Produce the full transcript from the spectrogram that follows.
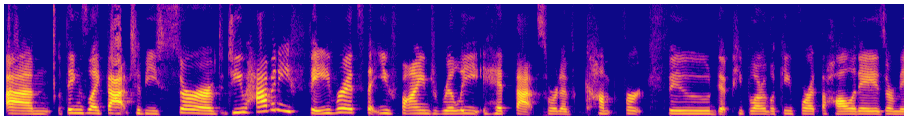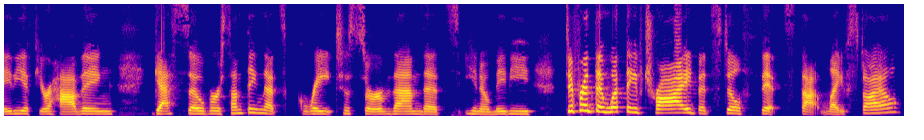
um, things like that to be served. Do you have any favorites that you find really hit that sort of comfort food that people are looking for at the holidays? Or maybe if you're having guests over something that's great to serve them that's you know maybe different than what they've tried but still fits that lifestyle?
